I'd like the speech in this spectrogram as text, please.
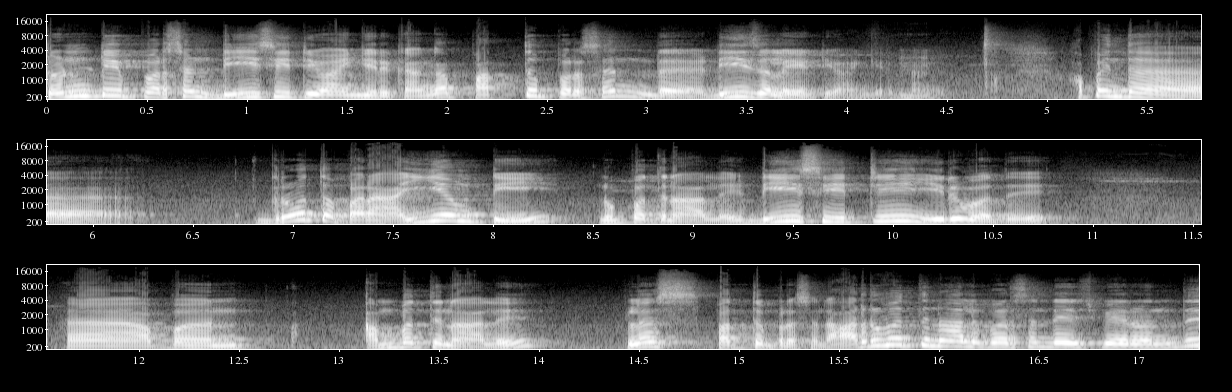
twenty percent DCT வாங்கியிருக்காங்க பத்து பர்சன்ட் டீசல் ஏடி வாங்கியிருக்காங்க. அப்போ இந்த க்ரோத்தை பாரு ஐஎம்டி முப்பத்தி நாலு டிசிடி இருபது அப்போ ஐம்பத்தி நாலு ப்ளஸ் பத்து பர்சன்ட் அறுபத்தி நாலு பர்சன்டேஜ் பேர் வந்து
